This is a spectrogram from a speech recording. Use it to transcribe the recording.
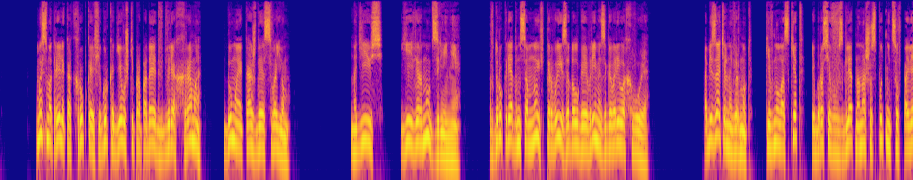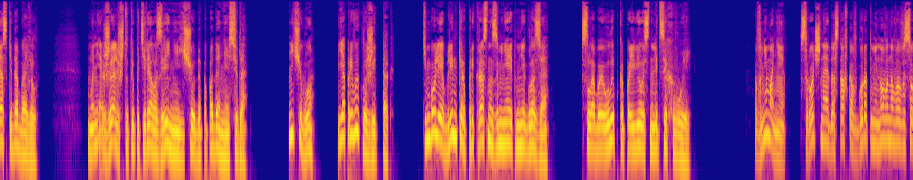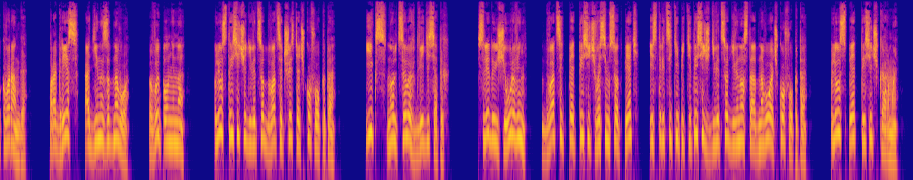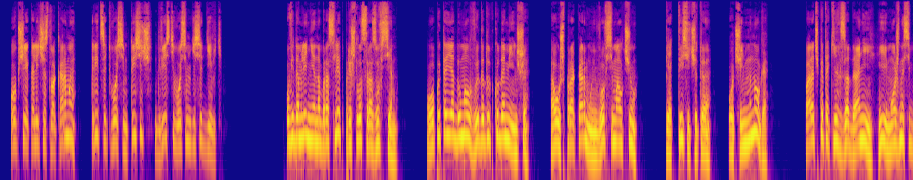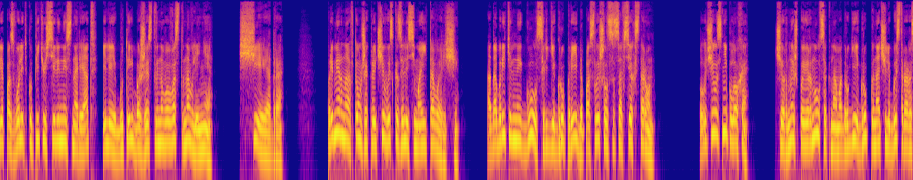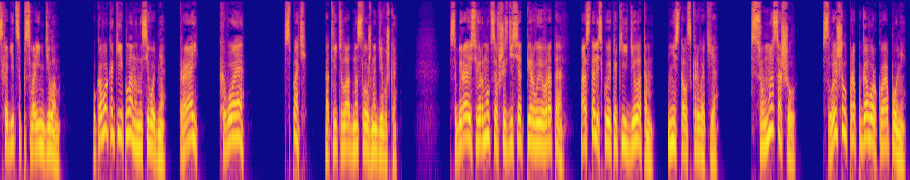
Мы смотрели, как хрупкая фигурка девушки пропадает в дверях храма, думая каждая о своем. Надеюсь, ей вернут зрение. Вдруг рядом со мной впервые за долгое время заговорила Хвоя. «Обязательно вернут», — кивнул Аскет и, бросив взгляд на нашу спутницу в повязке, добавил. «Мне жаль, что ты потеряла зрение еще до попадания сюда». «Ничего, я привыкла жить так. Тем более блинкер прекрасно заменяет мне глаза. Слабая улыбка появилась на лице Хвои. Внимание! Срочная доставка в город именованного высокого ранга. Прогресс один из одного. Выполнено. Плюс 1926 очков опыта. X 0,2. Следующий уровень 25805 из 35991 очков опыта. Плюс 5000 кармы. Общее количество кармы — 38 289. Уведомление на браслет пришло сразу всем. Опыта, я думал, выдадут куда меньше. А уж про карму и вовсе молчу. Пять тысяч — это очень много. Парочка таких заданий, и можно себе позволить купить усиленный снаряд или бутыль божественного восстановления. Щедро. Примерно в том же ключе высказались и мои товарищи. Одобрительный гул среди групп рейда послышался со всех сторон. Получилось неплохо. Черныш повернулся к нам, а другие группы начали быстро расходиться по своим делам. «У кого какие планы на сегодня? Край? Хвоя?» «Спать», — ответила односложно девушка. «Собираюсь вернуться в 61-е врата. Остались кое-какие дела там», — не стал скрывать я. «С ума сошел? Слышал про поговорку о пони?»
